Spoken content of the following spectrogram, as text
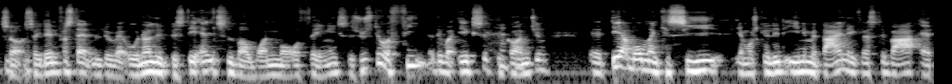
så, så i den forstand ville det jo være underligt, hvis det altid var one more thing, ikke? så jeg synes, det var fint, at det var Exit the Gungeon. Øh, Der, hvor man kan sige, jeg er måske lidt enig med dig, Niklas, det var, at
